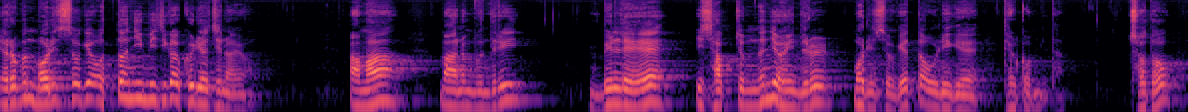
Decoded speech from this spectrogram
여러분 머릿속에 어떤 이미지가 그려지나요? 아마 많은 분들이 밀레의 이삭 줍는 여인들을 머릿속에 떠올리게 될 겁니다. 저도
